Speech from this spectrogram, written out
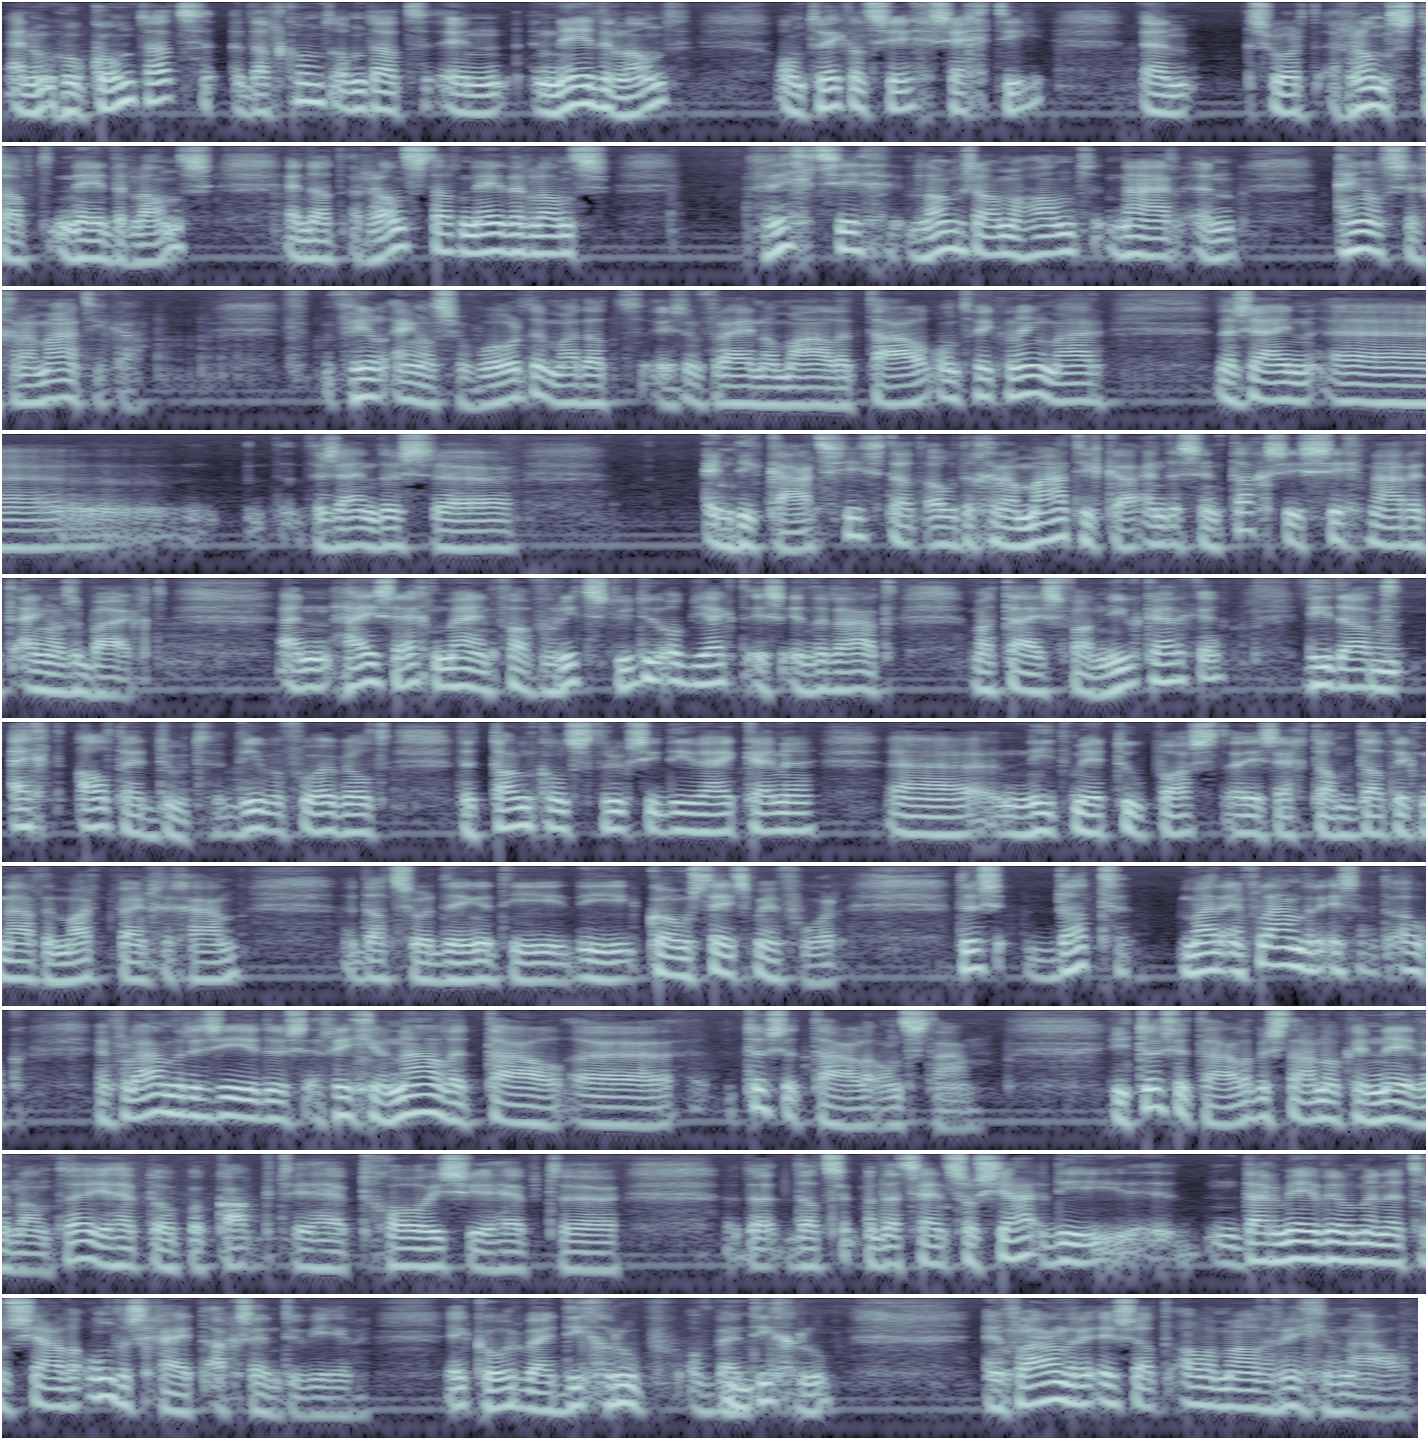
En hoe komt dat? Dat komt omdat in Nederland ontwikkelt zich, zegt hij, een soort Randstad Nederlands. En dat Randstad Nederlands richt zich langzamerhand naar een Engelse grammatica. Veel Engelse woorden, maar dat is een vrij normale taalontwikkeling. Maar er zijn, uh, er zijn dus uh, indicaties dat ook de grammatica en de syntaxis zich naar het Engels buigt. En hij zegt, mijn favoriet studieobject is inderdaad Matthijs van Nieuwkerken. Die dat hm. echt altijd doet. Die bijvoorbeeld de tangconstructie die wij kennen uh, niet meer toepast. Hij zegt dan dat ik naar de markt ben gegaan. Dat soort dingen, die, die komen steeds meer voor. Dus dat maar in Vlaanderen is dat ook. In Vlaanderen zie je dus regionale taal, uh, tussentalen ontstaan. Die tussentalen bestaan ook in Nederland. Hè. Je hebt ook bekakt, je hebt goois, je hebt... Uh, dat, dat, maar dat zijn sociaal, die, daarmee wil men het sociale onderscheid accentueren. Ik hoor bij die groep of bij die groep. In Vlaanderen is dat allemaal regionaal.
